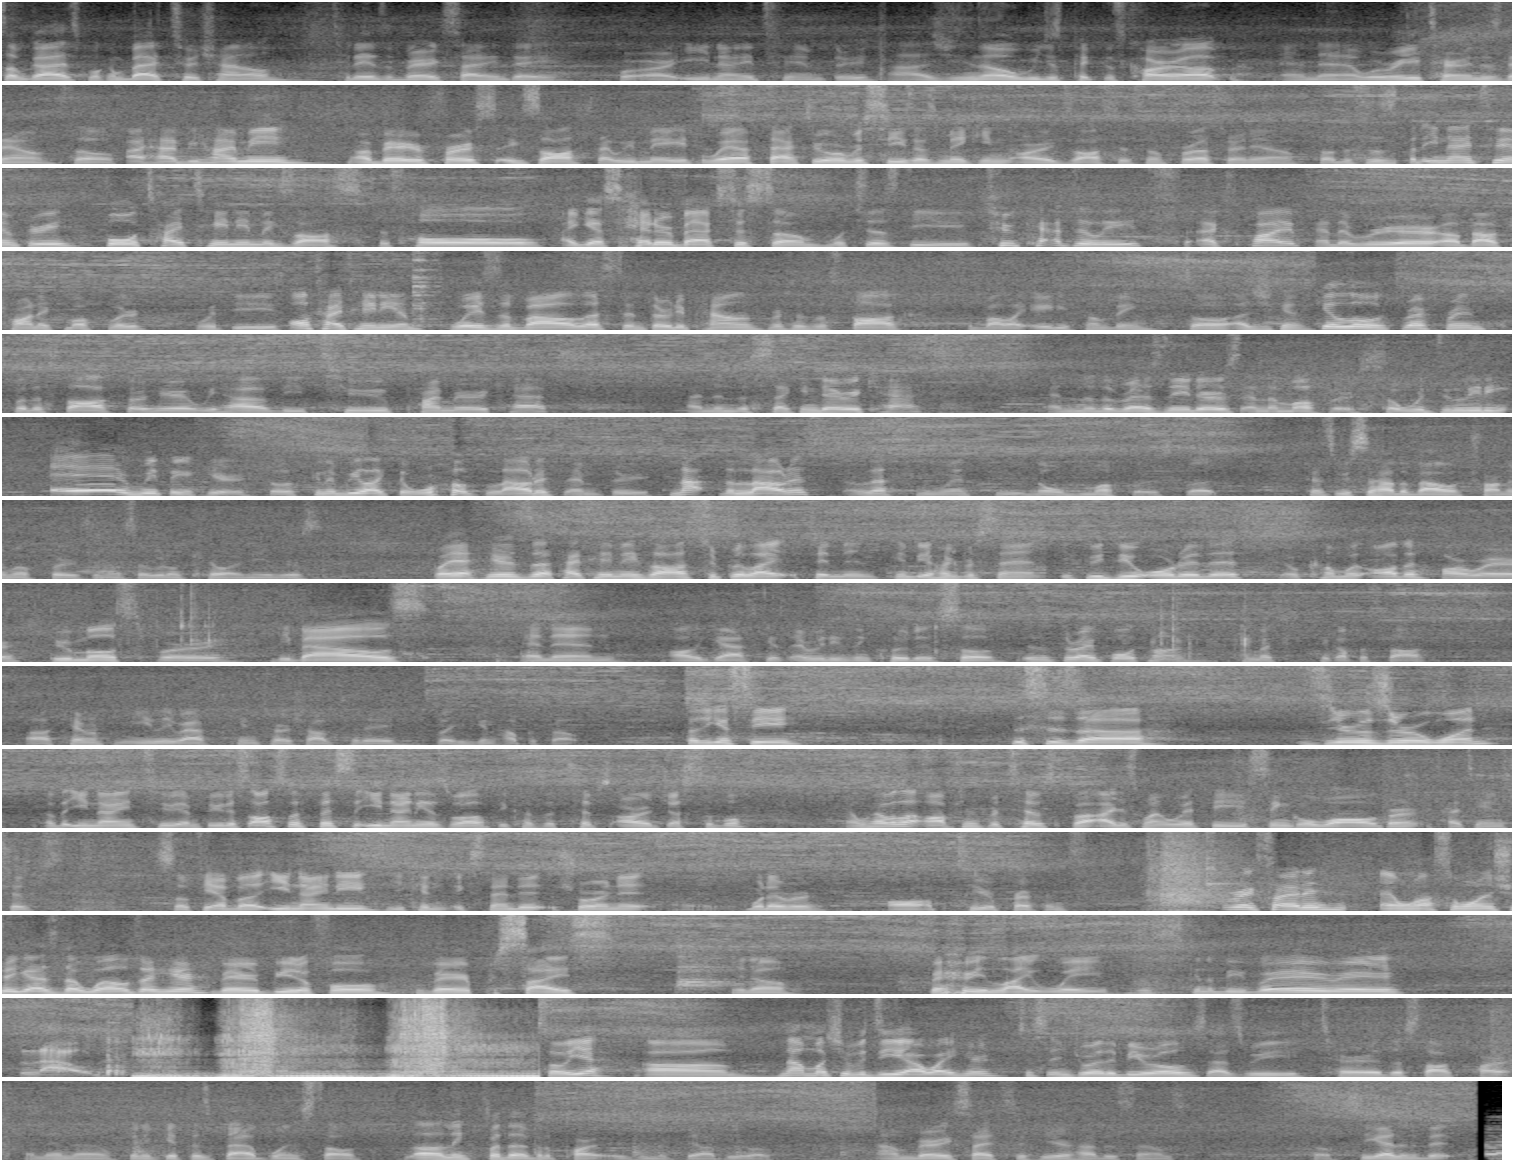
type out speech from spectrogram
What's up guys, welcome back to our channel. Today is a very exciting day for our E92 M3. Uh, as you know, we just picked this car up and uh, we're really tearing this down. So I have behind me our very first exhaust that we made. We have factory overseas that's making our exhaust system for us right now. So this is for the E92 M3, full titanium exhaust. This whole, I guess, header back system, which is the two cat deletes, X-pipe, and the rear uh, Valvetronic mufflers with the all titanium. Weighs about less than 30 pounds versus the stock it's about like 80 something. So as you can get a little reference for the stocks right here, we have the two primary cats and then the secondary cats and then the resonators and the mufflers. So we're deleting everything here. So it's gonna be like the world's loudest M3. Not the loudest unless we went to no mufflers, but since we still have the Valvetronic mufflers, you know, so we don't kill our neighbors. But yeah, here's the titanium exhaust, super light, fitment, it's gonna be 100%. If you do order this, it'll come with all the hardware, the remotes for the valves, and then all the gaskets, everything's included. So this is direct bolt-on, come back pick up the stock. Uh, from Ely Wraps came to our shop today, so he's gonna help us out. So as you can see, this is a 001 of the E92 M3. This also fits the E90 as well because the tips are adjustable. And we have a lot of options for tips, but I just went with the single wall burnt titanium chips. So if you have a E90, you can extend it, shorten it, whatever, all up to your preference. We're excited, and we also want to show you guys the welds right here. Very beautiful, very precise, you know, very lightweight. This is gonna be very, very loud. So yeah, um, not much of a DIY here. Just enjoy the B-rolls as we tear the stock part, and then uh, we're gonna get this bad boy installed. Uh, link for the, the part is in the below. I'm very excited to hear how this sounds. So see you guys in a bit.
